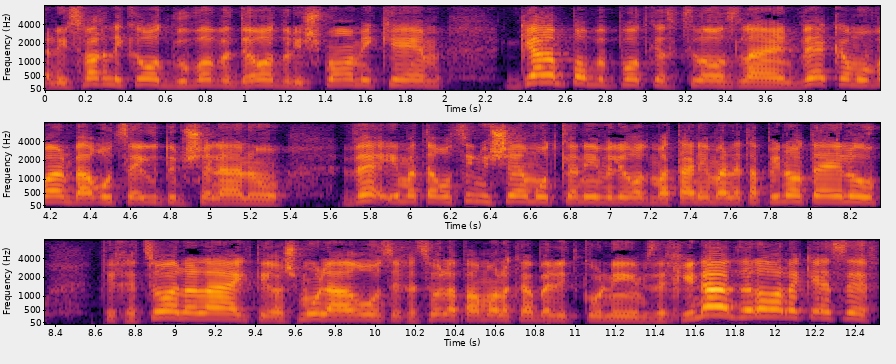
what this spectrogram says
אני אשמח לקרוא תגובות ודעות ולשמוע מכם, גם פה בפודקאסט Clothesline, וכמובן בערוץ היוטיוב שלנו, ואם אתם רוצים להישאר מעודכנים ולראות מתי אני מעלה את הפינות האלו, תלחצו על הלייק, תירשמו לערוץ, תלחצו לפעמון לקבל עדכונים, זה חינם, זה לא עולה כסף.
